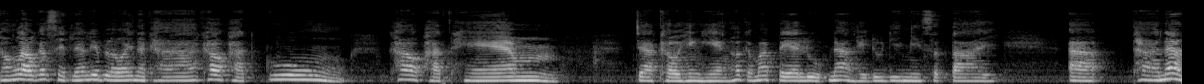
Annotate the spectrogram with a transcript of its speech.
ของเราก็เสร็จแล้วเรียบร้อยนะคะ ข้าวผัดกุ้ง ข้าวผัดแฮม จากเขาวแห้งๆเขาก็มาแปรรูปนั่งให้ดูดีมีสไตล์อ่าถ้านั่ง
